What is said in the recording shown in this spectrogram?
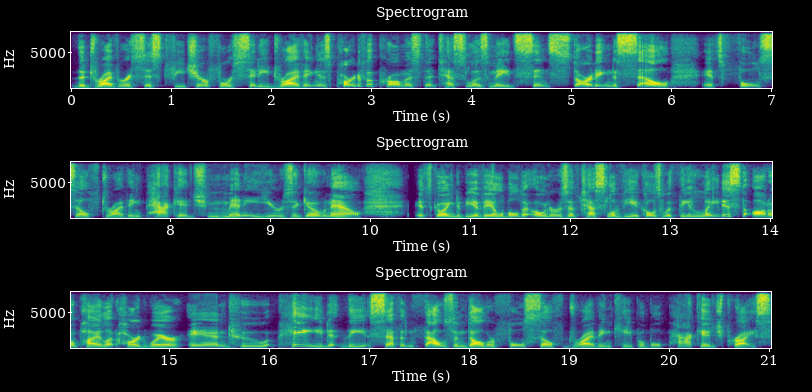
The driver assist feature for city driving is part of a promise that Tesla has made since starting to sell its full self driving package many years ago now. It's going to be available to owners of Tesla vehicles with the latest autopilot hardware and who paid the $7,000 full self driving capable package price,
